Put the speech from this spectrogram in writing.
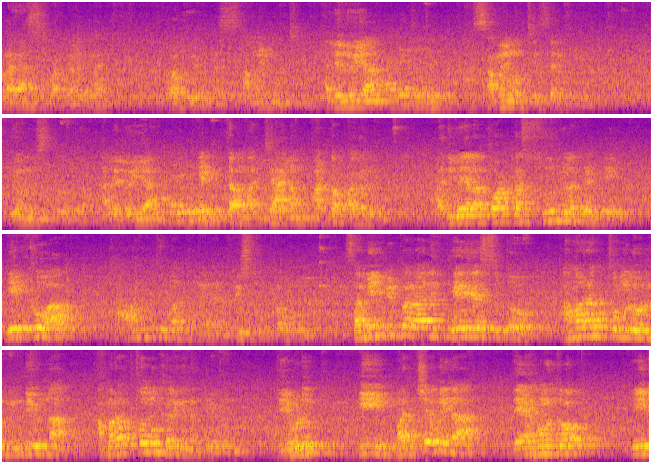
ప్రయాసపడ్డాడు కానీ ప్రభు యొక్క సమయం. అల్లెలుయా ఆ సమయం వచ్చేసరికి దేవుని స్తోత్రం. అల్లెలుయా ఎంత మధ్యాహ్నం పట్ట పగలు. పదివేల కోట్ల సూర్యుల కంటే ఎక్కువ కాంతివంతమైన క్రీస్తు ప్రభు సమీపింపరాని తేజస్సుతో అమరత్వములో నిండి ఉన్న అమరత్వము కలిగిన దేవుడు. దేవుడు ఈ మత్స్యమైన దేహముతో ఈ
